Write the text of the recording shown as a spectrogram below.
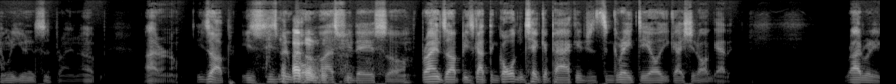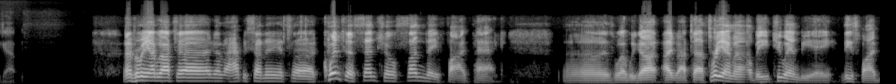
How many units is Brian up? I don't know. He's up. He's he's been rolling the last few days. So Brian's up. He's got the golden ticket package. It's a great deal. You guys should all get it. Rod, what do you got? And for me, I've got uh, I got a happy Sunday. It's a quintessential Sunday five pack. Uh, is what we got. I got uh, three MLB, two NBA. These five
